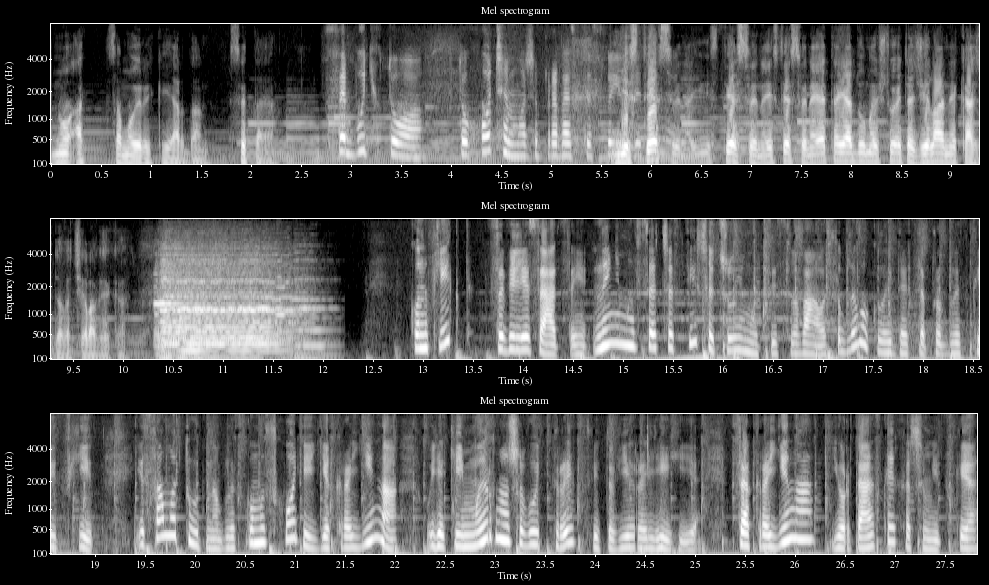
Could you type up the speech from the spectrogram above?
но от самой реки Иордан, святая. Це будь-хто, хто хоче, може привезти свою дитину. Естественно, естественно, естественно. Это, я думаю, что это желание каждого человека. Конфлікт цивілізації. Нині ми все частіше чуємо ці слова, особливо коли йдеться про Близький Схід. І саме тут, на Близькому Сході, є країна, у якій мирно живуть три світові релігії. Ця країна Йорданське Хашемітське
